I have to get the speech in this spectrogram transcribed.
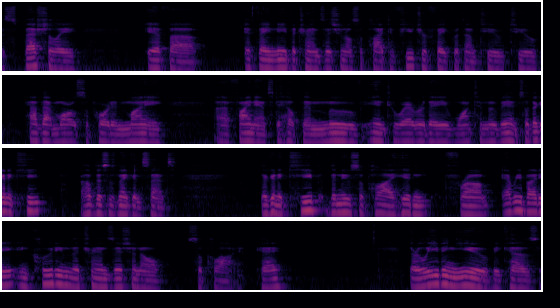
especially if uh, if they need the transitional supply to future fake with them to to have that moral support and money uh, finance to help them move into wherever they want to move in. So they're going to keep, I hope this is making sense. They're going to keep the new supply hidden from everybody, including the transitional supply, okay? They're leaving you because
